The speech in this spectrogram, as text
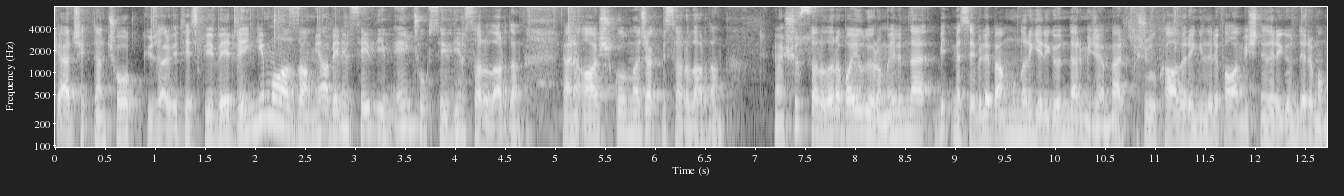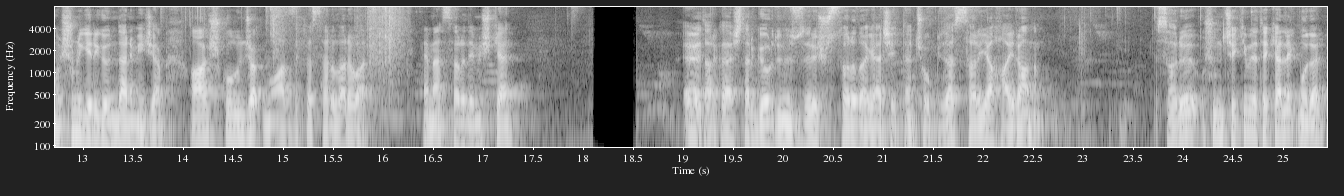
Gerçekten çok güzel bir tespih ve rengi muazzam ya. Benim sevdiğim, en çok sevdiğim sarılardan. Yani aşık olunacak bir sarılardan. Yani şu sarılara bayılıyorum. Elimde bitmese bile ben bunları geri göndermeyeceğim. Belki şu kahverengileri falan vişneleri gönderirim ama şunu geri göndermeyeceğim. Aşık olunacak muazzıkta sarıları var. Hemen sarı demişken. Evet arkadaşlar gördüğünüz üzere şu sarı da gerçekten çok güzel. Sarıya hayranım. Sarı şunun çekimi de tekerlek model.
